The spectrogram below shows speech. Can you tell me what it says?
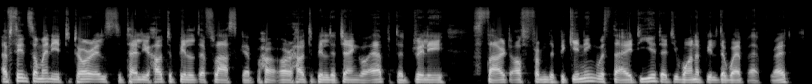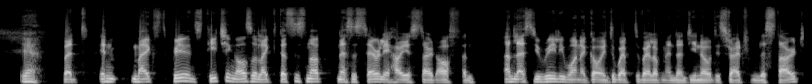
I've seen so many tutorials to tell you how to build a Flask app or how to build a Django app that really start off from the beginning with the idea that you want to build a web app, right? Yeah. But in my experience teaching, also like this is not necessarily how you start off, and unless you really want to go into web development and you know this right from the start.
